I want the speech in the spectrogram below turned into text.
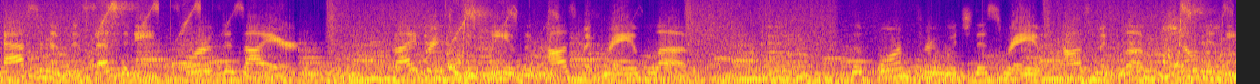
Asin of necessity, or of desire. Vibrant to the key of the cosmic ray of love. The form through which this ray of cosmic love, shown in the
